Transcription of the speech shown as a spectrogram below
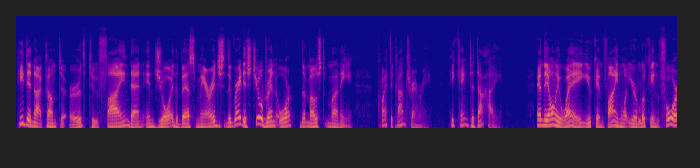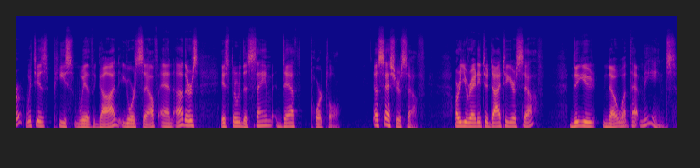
He did not come to earth to find and enjoy the best marriage, the greatest children, or the most money. Quite the contrary. He came to die. And the only way you can find what you're looking for, which is peace with God, yourself, and others, is through the same death portal. Assess yourself. Are you ready to die to yourself? Do you know what that means?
